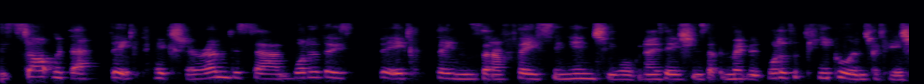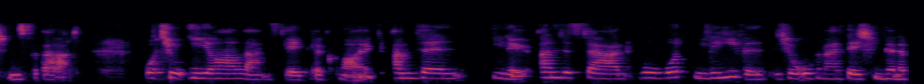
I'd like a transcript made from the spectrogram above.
We start with that big picture, understand what are those big things that are facing into organizations at the moment? What are the people implications for that? What's your ER landscape look like? And then, you know, understand, well, what levers is your organization going to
